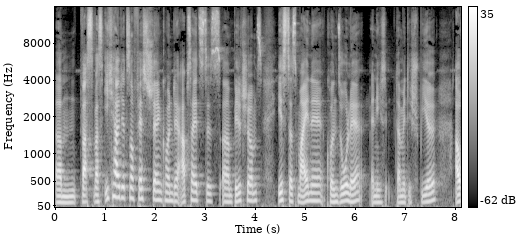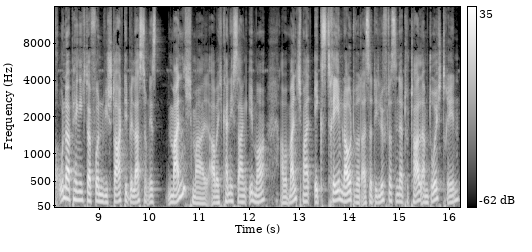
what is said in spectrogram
Ähm, was, was ich halt jetzt noch feststellen konnte, abseits des äh, Bildschirms, ist, dass meine Konsole, wenn ich damit ich spiele, auch unabhängig davon, wie stark die Belastung ist, manchmal, aber ich kann nicht sagen immer, aber manchmal extrem laut wird. Also die Lüfter sind ja total am Durchdrehen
